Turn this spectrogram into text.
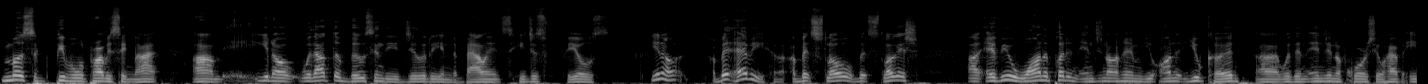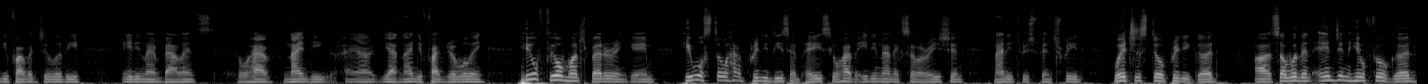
Most people would probably say not. Um, you know, without the boost and the agility and the balance, he just feels, you know, a bit heavy, a bit slow, a bit sluggish. Uh, if you want to put an engine on him, you on you could. Uh, with an engine, of course, he'll have 85 agility, 89 balance. He'll have 90, uh, yeah, 95 dribbling. He'll feel much better in game. He will still have pretty decent pace. He'll have 89 acceleration, 93 sprint speed, which is still pretty good. Uh, so with an engine, he'll feel good.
